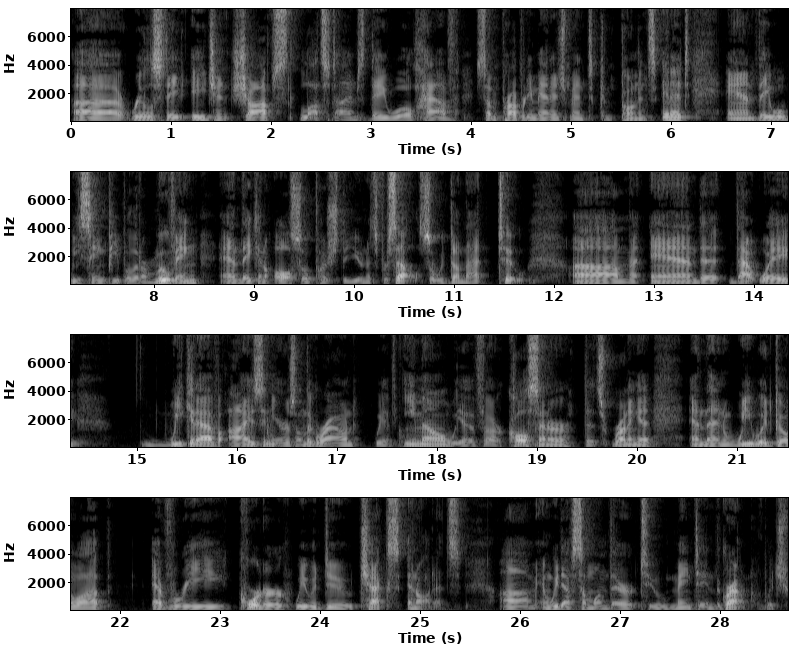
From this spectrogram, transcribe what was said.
uh, real estate agent shops. Lots of times they will have some property management components in it and they will be seeing people that are moving and they can also push the units for sale. So, we've done that too. Um, and uh, that way, we could have eyes and ears on the ground. We have email, we have our call center that's running it, and then we would go up every quarter. We would do checks and audits, um, and we'd have someone there to maintain the ground, which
